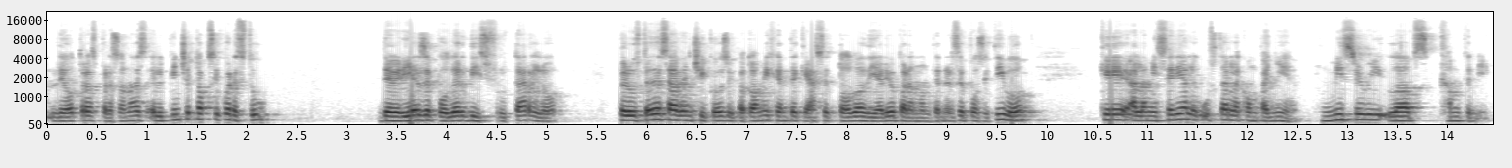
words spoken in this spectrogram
de otras personas, el pinche tóxico eres tú. Deberías de poder disfrutarlo. Pero ustedes saben, chicos, y para toda mi gente que hace todo a diario para mantenerse positivo, que a la miseria le gusta la compañía. Misery loves company.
